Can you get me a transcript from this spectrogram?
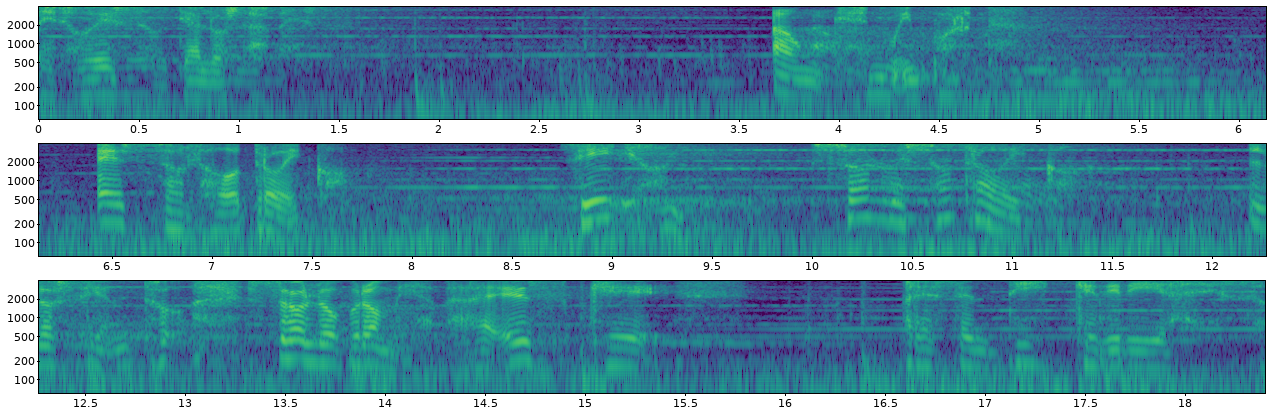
Pero eso ya lo sabes. Aunque no importa. Es solo otro eco. Sí, John. Solo es otro eco. Lo siento, solo bromeaba. Es que presentí que diría eso.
